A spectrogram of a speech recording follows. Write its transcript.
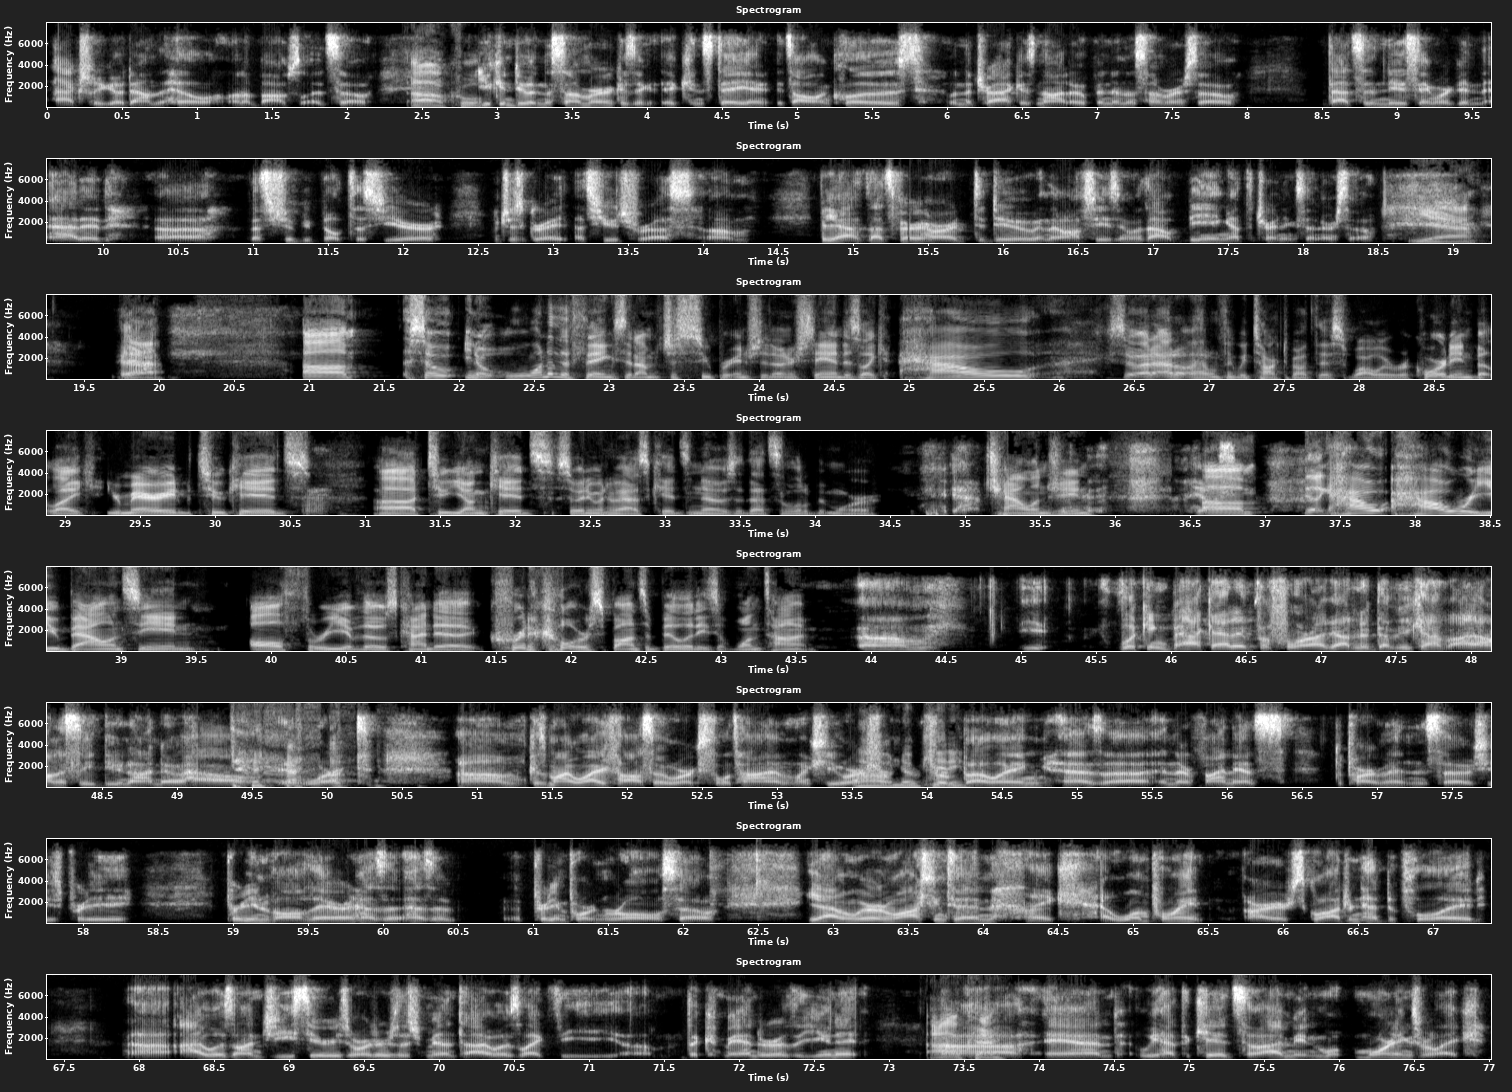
actually go down the hill on a bobsled. So, oh, cool. You can do it in the summer because it, it can stay, it's all enclosed when the track is not open in the summer. So, that's a new thing we're getting added. Uh, that should be built this year, which is great. That's huge for us. Um, but yeah, that's very hard to do in the off season without being at the training center. So, yeah. Yeah. yeah. Um, so you know one of the things that i'm just super interested to understand is like how so I, don't i don't think we talked about this while we were recording but like you're married with two kids mm. uh two young kids so anyone who has kids knows that that's a little bit more yeah. challenging yes. um like how how were you balancing all three of those kind of critical responsibilities at one time um looking back at it before I got into WCAP, I honestly do not know how it worked. because um, my wife also works full time. Like she works oh, for, no for, Boeing as a in their finance department, and so she's pretty pretty involved there and has a has a, a pretty important role. So, yeah, when we were in Washington, like at one point, our squadron had deployed. Uh, I was on G series orders, which meant I was like the um, the commander of the unit. Ah, okay. Uh, and we had the kids, so I mean, mornings were like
